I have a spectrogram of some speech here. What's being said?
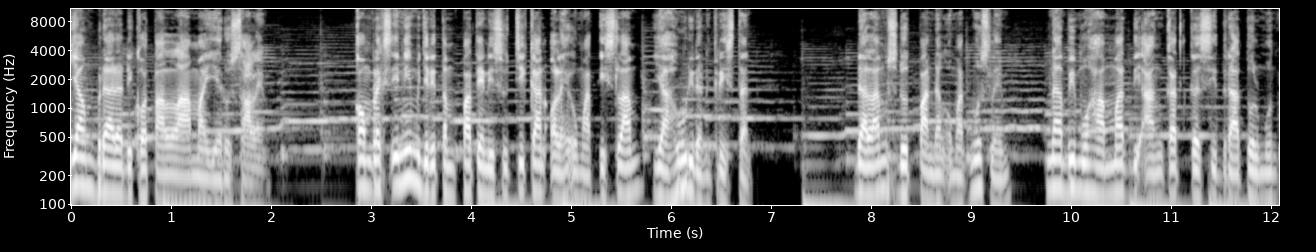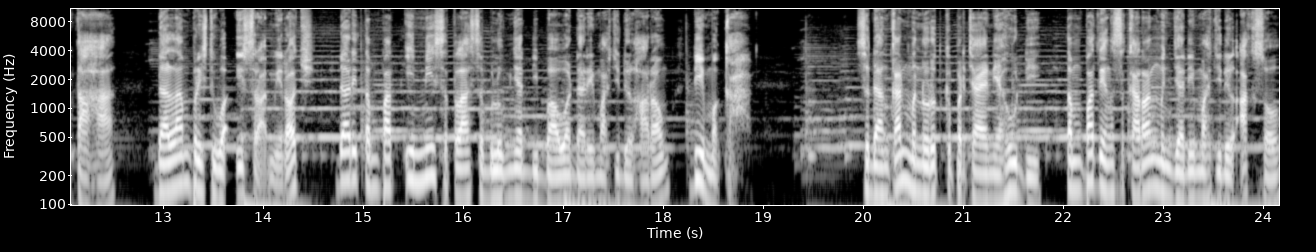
yang berada di kota lama Yerusalem. Kompleks ini menjadi tempat yang disucikan oleh umat Islam, Yahudi, dan Kristen. Dalam sudut pandang umat Muslim, Nabi Muhammad diangkat ke Sidratul Muntaha dalam peristiwa Isra Miraj dari tempat ini setelah sebelumnya dibawa dari Masjidil Haram di Mekah. Sedangkan menurut kepercayaan Yahudi, tempat yang sekarang menjadi Masjidil Aqsa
